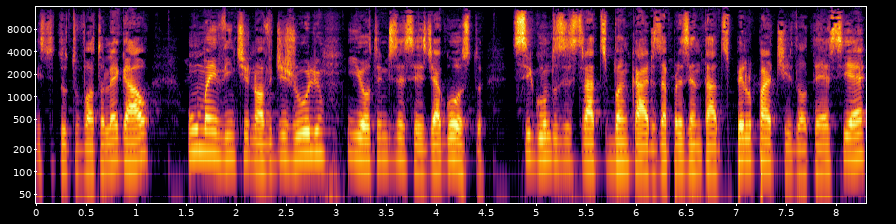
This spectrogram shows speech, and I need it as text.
Instituto Voto Legal, uma em 29 de julho e outra em 16 de agosto. Segundo os extratos bancários apresentados pelo partido ao TSE,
